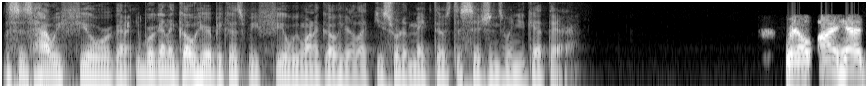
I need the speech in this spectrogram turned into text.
"This is how we feel we're gonna we're gonna go here because we feel we want to go here." Like you sort of make those decisions when you get there. well, I had,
